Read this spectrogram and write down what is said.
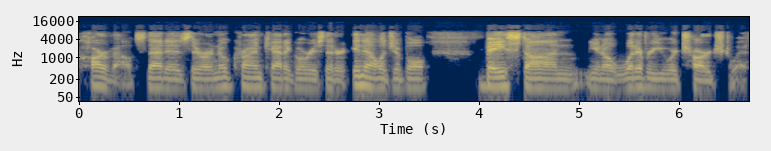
carve outs. That is, there are no crime categories that are ineligible based on you know whatever you were charged with.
